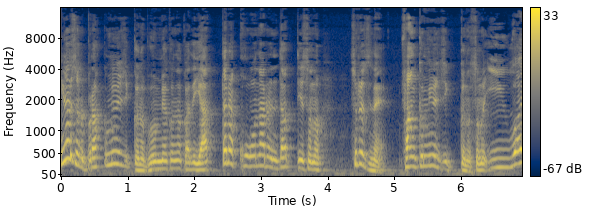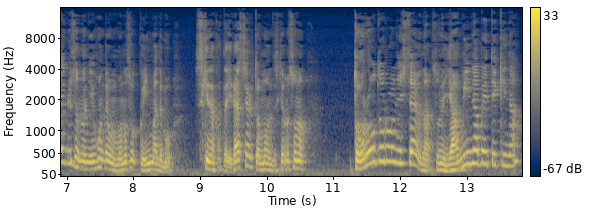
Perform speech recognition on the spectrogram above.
いわゆるそのブラックミュージックの文脈の中でやったらこうなるんだっていうその、それですね、ファンクミュージックのその、いわゆるその日本でもものすごく今でも好きな方いらっしゃると思うんですけど、その、ドロドロにしたような、その闇鍋的な、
